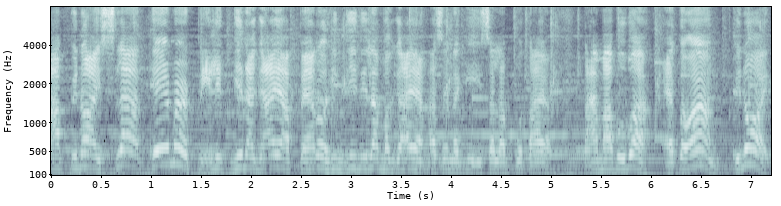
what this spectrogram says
Ang Pinoy Slot Gamer, pilit ginagaya pero hindi nila magaya kasi nag-iisa lang po tayo. Tama po ba? Ito ang Pinoy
